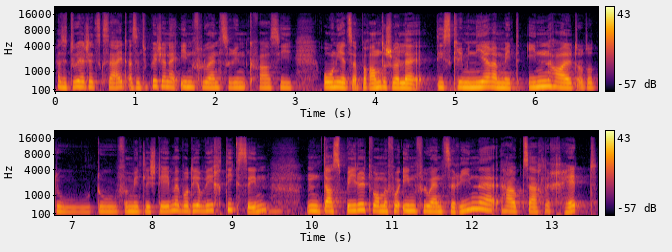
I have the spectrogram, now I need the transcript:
Also du hast jetzt gesagt, also du bist eine Influencerin quasi, ohne jetzt jemand anders diskriminieren mit Inhalt oder du, du vermittelst Themen, die dir wichtig sind. Mhm. Und das Bild, das man von Influencerinnen hauptsächlich hat,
